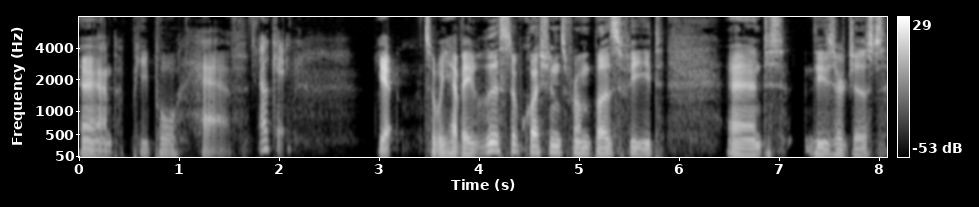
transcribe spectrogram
and people have. Okay. Yeah. So we have a list of questions from BuzzFeed, and these are just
